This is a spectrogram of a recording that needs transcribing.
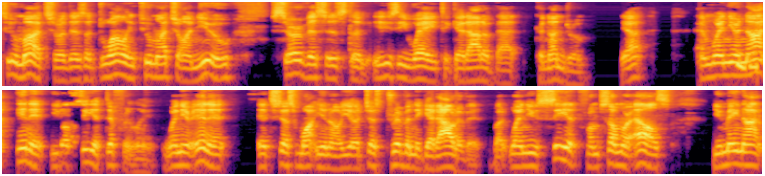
too much or there's a dwelling too much on you, service is the easy way to get out of that conundrum. Yeah. And when you're mm-hmm. not in it, you'll see it differently. When you're in it, it's just what you know, you're just driven to get out of it. But when you see it from somewhere else, you may not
